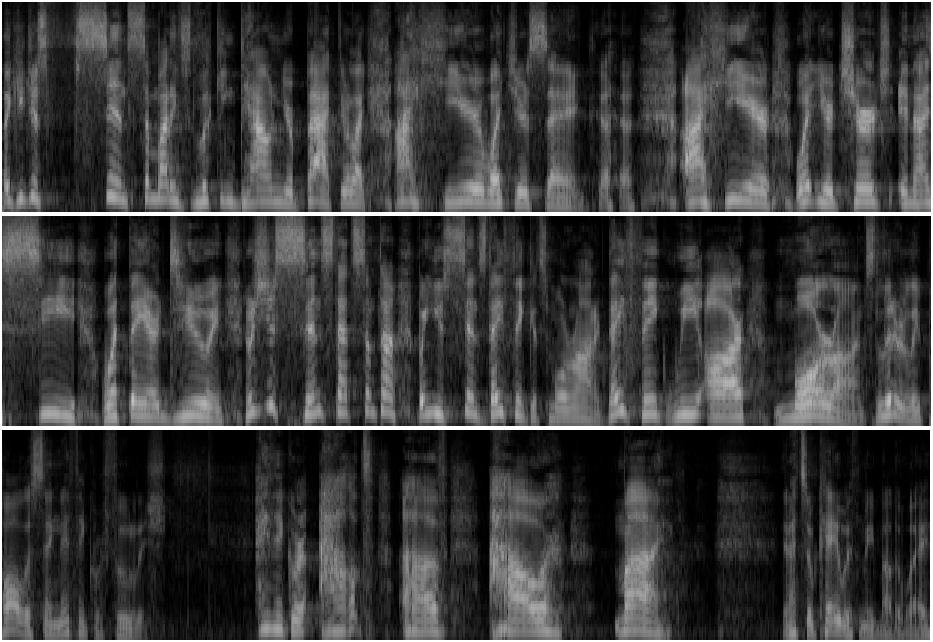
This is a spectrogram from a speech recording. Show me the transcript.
like you just sense somebody's looking down your back. They're like, I hear what you're saying. I hear what your church and I see what they are doing. Don't you just sense that sometimes? But you sense they think it's moronic. They think we are morons. Literally, Paul is saying they think we're foolish. They think we're out of our mind. And that's okay with me, by the way.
